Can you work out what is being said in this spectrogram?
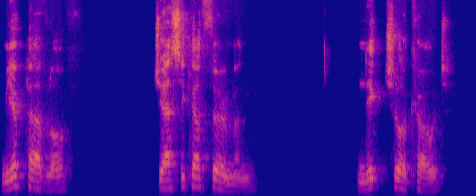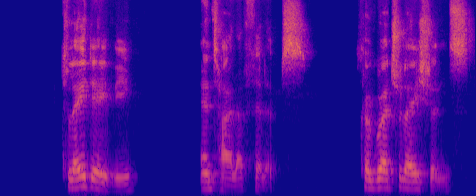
Mia Pavlov, Jessica Thurman, Nick Chilcote, Clay Davey, and Tyler Phillips. Congratulations.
